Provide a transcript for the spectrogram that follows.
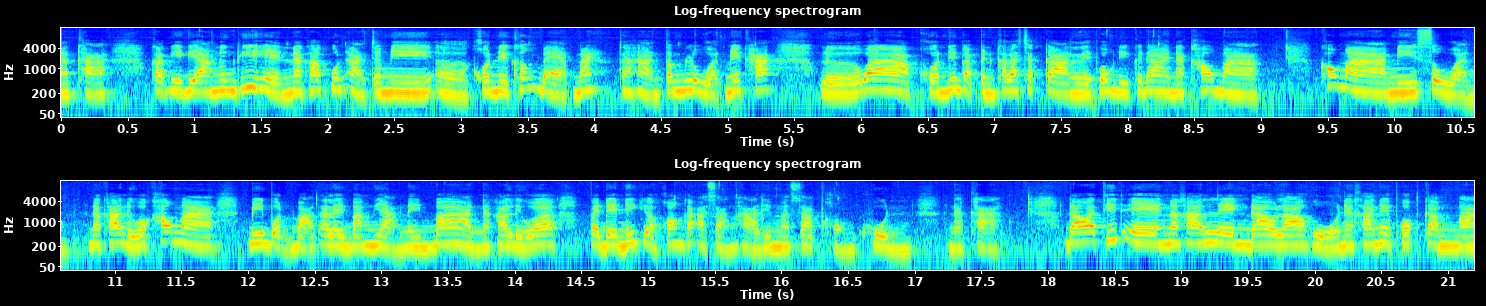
นะคะ กับอีกอย่างหนึ่งที่เห็นนะคะ คุณอาจจะมีคนในเครื่องแบบไหมทหารตำรวจไหมคะ หรือว่าคนที่แบบเป็นข้าราชการอะไรพวกนี้ก็ได้นะเข้ามาเข้ามามีส่วนนะคะ หรือว่าเข้ามามีบทบาทอะไรบางอย่างในบ้านนะคะ หรือว่าประเด็นที่เกี่ยวข้องกับอสังหาริมทรัพย์ของคุณนะคะ ดาวอาทิตย์เองนะคะเลงดาวราหูนะคะในภพกรรมะ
